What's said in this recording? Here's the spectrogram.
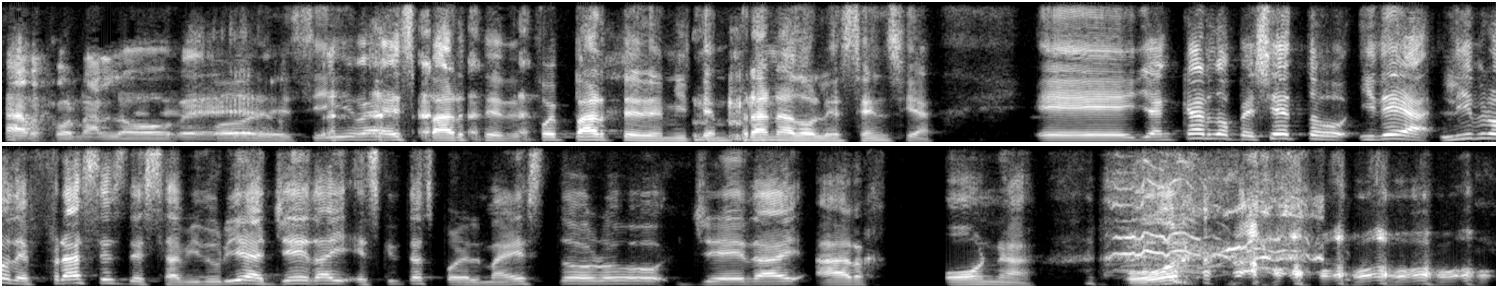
Arjona. Joder, sí, es parte de- fue parte de mi temprana adolescencia. Eh, Giancarlo Pechetto, idea, libro de frases de sabiduría Jedi escritas por el maestro Jedi Arjona. Oh,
